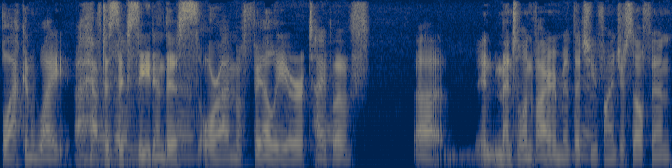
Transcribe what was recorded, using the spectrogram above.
black and white. I have to succeed in this or I'm a failure type of uh, in mental environment that you find yourself in.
